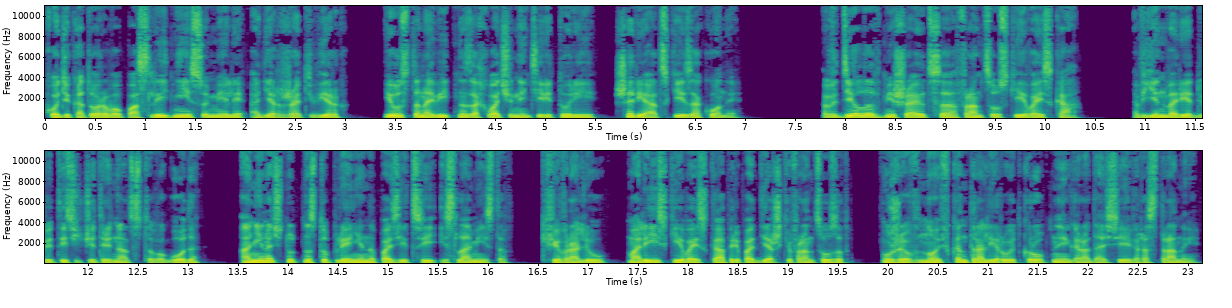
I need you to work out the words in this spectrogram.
в ходе которого последние сумели одержать верх и установить на захваченной территории шариатские законы. В дело вмешаются французские войска. В январе 2013 года они начнут наступление на позиции исламистов. К февралю малийские войска при поддержке французов уже вновь контролируют крупные города севера страны.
